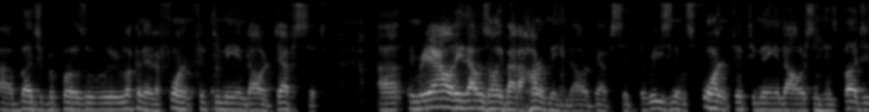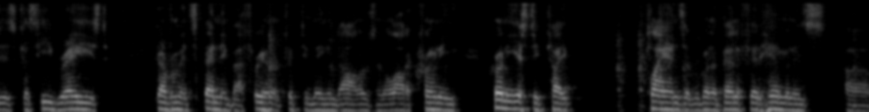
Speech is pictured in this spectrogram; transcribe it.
uh, budget proposal. We were looking at a 450 million dollar deficit. Uh, in reality, that was only about a $100 million deficit. The reason it was $450 million in his budget is because he raised government spending by $350 million and a lot of crony, cronyistic type plans that were going to benefit him and his uh,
